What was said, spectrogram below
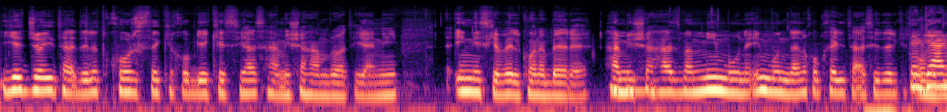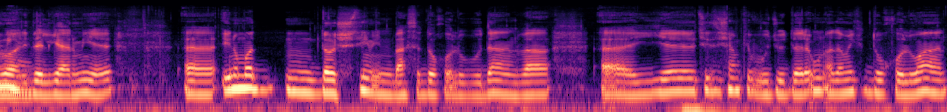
یه جایی تعدیلت خورسته که خب یه کسی هست همیشه همراهه یعنی این نیست که ول کنه بره. همیشه هست و میمونه. این موندن خب خیلی تاثیر داره که دلگرمیه, دلگرمیه. اینو ما داشتیم این بحث دو خلو بودن و یه چیزیش هم که وجود داره اون آدمایی که دو خلوان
